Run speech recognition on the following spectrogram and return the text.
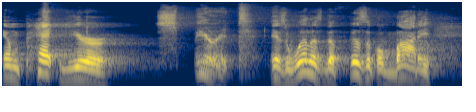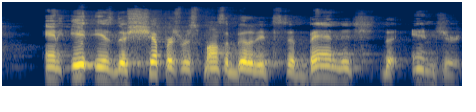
impact your spirit as well as the physical body and it is the shepherd's responsibility to bandage the injured.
